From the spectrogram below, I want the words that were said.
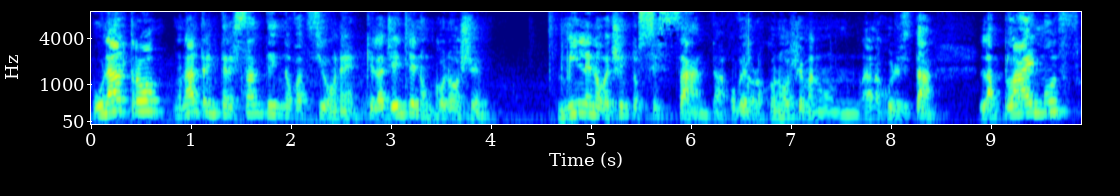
Un altro, un'altra interessante innovazione che la gente non conosce, 1960, ovvero lo conosce ma non è una curiosità, la Plymouth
